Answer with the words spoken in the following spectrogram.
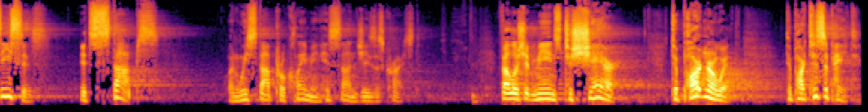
ceases, it stops when we stop proclaiming His Son, Jesus Christ. Fellowship means to share, to partner with, to participate.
